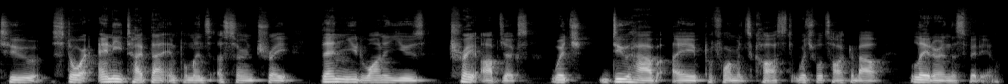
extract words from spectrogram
to store any type that implements a certain trait, then you'd want to use trait objects, which do have a performance cost, which we'll talk about later in this video.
